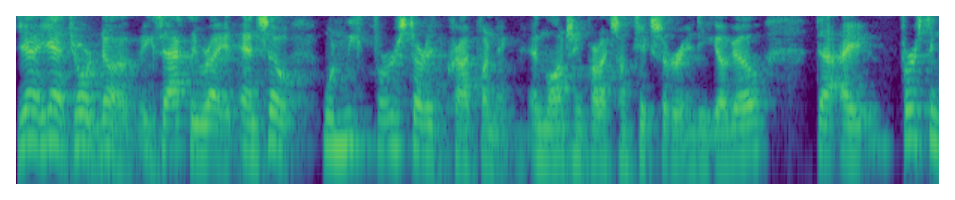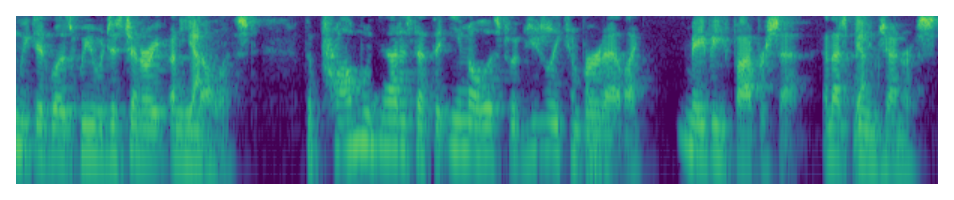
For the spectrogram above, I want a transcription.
Yeah, yeah, Jordan. No, exactly right. And so when we first started crowdfunding and launching products on Kickstarter, Indiegogo, the I, first thing we did was we would just generate an email yeah. list. The problem with that is that the email list would usually convert at like maybe five percent, and that's being yeah. generous,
